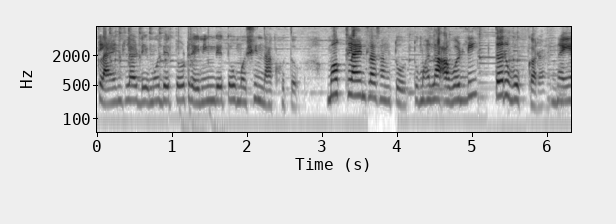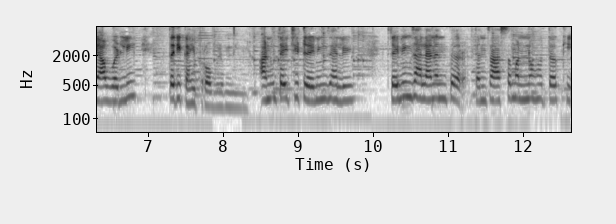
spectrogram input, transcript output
क्लायंटला डेमो देतो ट्रेनिंग देतो मशीन दाखवतो. मग क्लायंटला सांगतो तुम्हाला आवडली तर बुक करा. नाही आवडली तरी काही प्रॉब्लेम नाही आणि त्याची ट्रेनिंग झाली. ट्रेनिंग झाल्यानंतर त्यांचं असं म्हणणं होतं की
